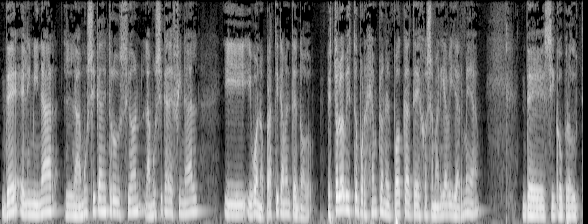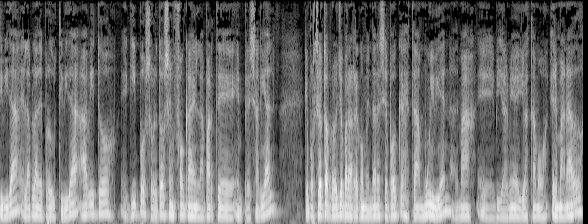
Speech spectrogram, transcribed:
de eliminar la música de introducción, la música de final y, y bueno, prácticamente todo. Esto lo he visto, por ejemplo, en el podcast de José María Villarmea de psicoproductividad. Él habla de productividad, hábitos, equipos, sobre todo se enfoca en la parte empresarial. Que por cierto aprovecho para recomendar ese podcast, está muy bien. Además, eh, Villarmea y yo estamos hermanados,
